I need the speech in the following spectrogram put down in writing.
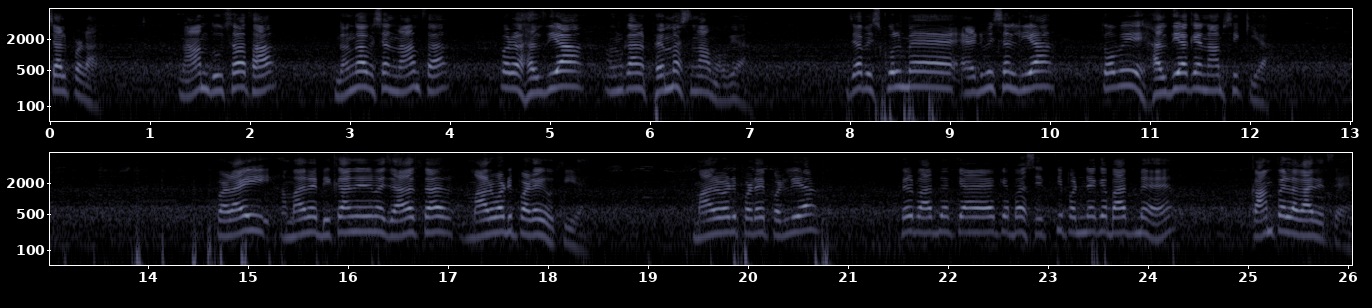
चल पड़ा। नाम दूसरा था, गंगा विशन नाम था, पर हल्दिया उनका फ़ेमस नाम हो गया। जब स्कूल में एडमिशन लिया तो भी हल्दिया के नाम से किया। पढ़ाई हमारे बीकानेर में ज़्यादातर मारवाड़ी पढ़ाई होती है। मारवाड़ी पढ़ाई पढ़ लिया फिर बाद में क्या है कि बस इतनी पढ़ने के बाद में काम पे लगा देते हैं।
